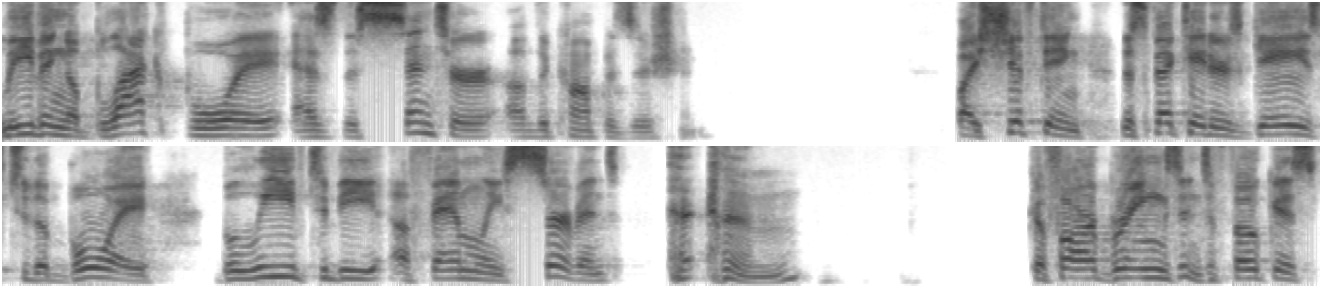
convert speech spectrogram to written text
leaving a black boy as the center of the composition. By shifting the spectator's gaze to the boy believed to be a family servant, Kaphar brings into focus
